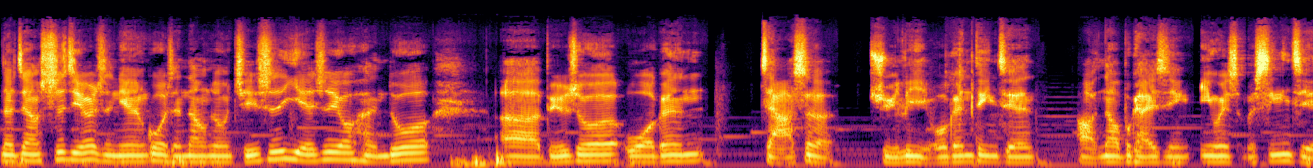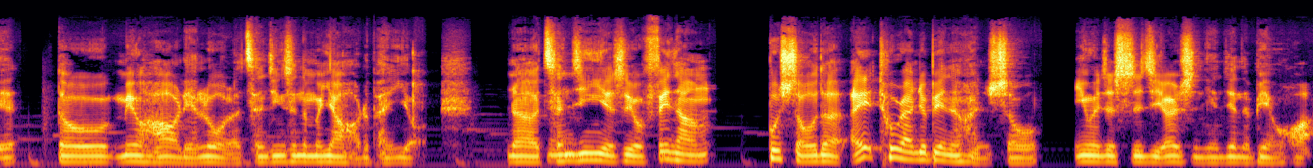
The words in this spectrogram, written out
那这样十几二十年的过程当中，其实也是有很多，呃，比如说我跟假设举例，我跟定谦啊闹不开心，因为什么心结都没有好好联络了，曾经是那么要好的朋友，那曾经也是有非常不熟的，哎，突然就变成很熟，因为这十几二十年间的变化，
